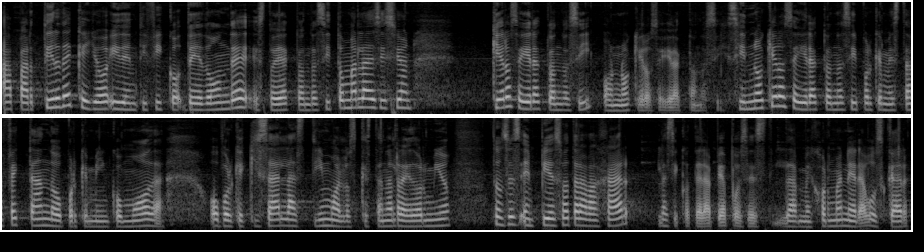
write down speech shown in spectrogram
a partir de que yo identifico de dónde estoy actuando así, tomar la decisión, quiero seguir actuando así o no quiero seguir actuando así. Si no quiero seguir actuando así porque me está afectando o porque me incomoda o porque quizá lastimo a los que están alrededor mío, entonces empiezo a trabajar. La psicoterapia pues es la mejor manera, buscar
